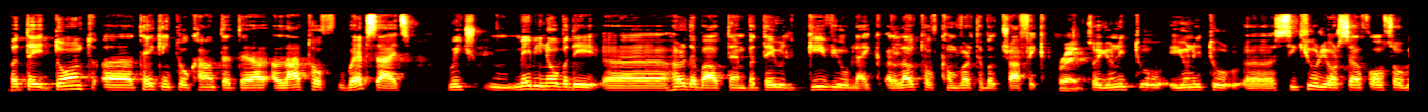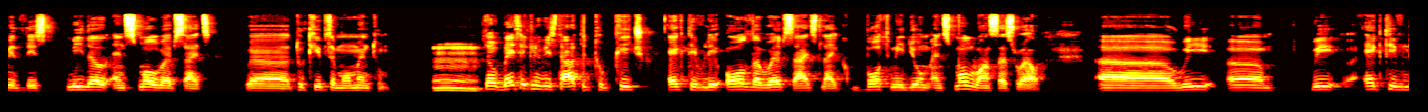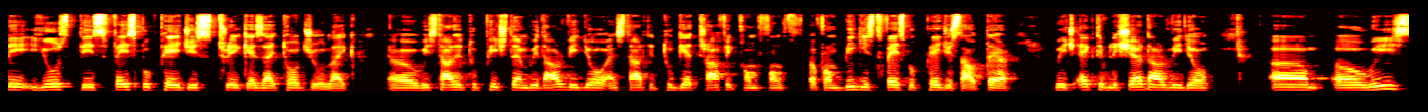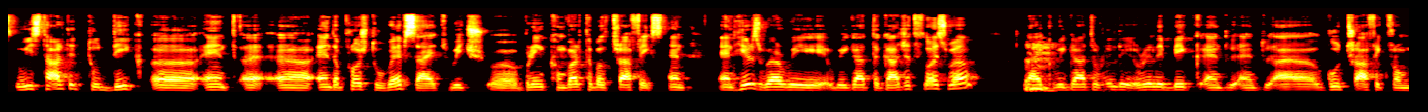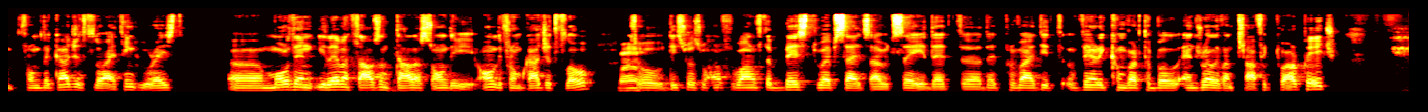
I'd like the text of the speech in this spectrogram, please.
But they don't uh, take into account that there are a lot of websites which maybe nobody uh, heard about them, but they will give you like a lot of convertible traffic. Right. So you need to you need to uh, secure yourself also with these middle and small websites uh, to keep the momentum. Mm. So basically, we started to pitch actively all the websites, like both medium and small ones as well. Uh, we um, we actively used this Facebook pages trick, as I told you. Like uh, we started to pitch them with our video and started to get traffic from from from biggest Facebook pages out there, which actively shared our video um, uh, we we started to dig uh, and uh, uh and approach to websites which uh, bring convertible traffics and and here's where we we got the gadget flow as well like mm. we got really really big and and uh, good traffic from from the gadget flow i think we raised more than $11000 only only from gadget flow Wow. So this was one of one of the best websites I would say that uh, that provided very convertible and relevant traffic to our page.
